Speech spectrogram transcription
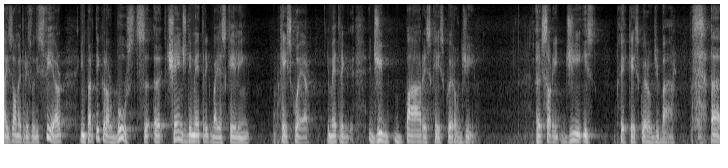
isometries of the sphere. In particular, boosts uh, change the metric by a scaling k square. The metric g bar is k square of g. Uh, sorry, g is k square of g bar. Uh,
